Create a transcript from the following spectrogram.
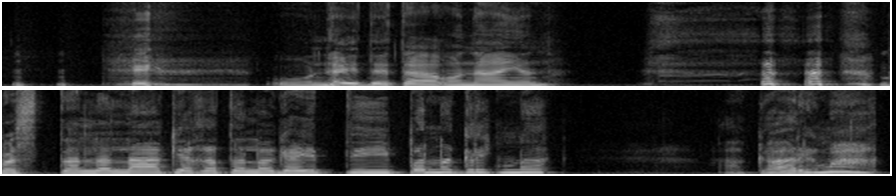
Unay deta ako na yun. Basta lalaki ka talaga iti panagriknak. Agarimak.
